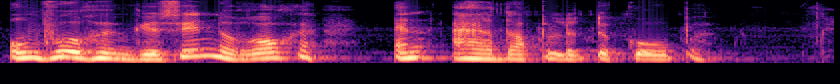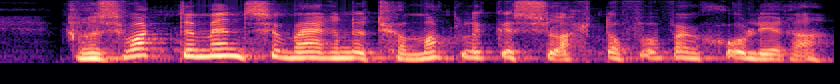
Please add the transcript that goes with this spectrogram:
om voor hun gezin rogge en aardappelen te kopen. Verzwakte mensen waren het gemakkelijke slachtoffer van cholera,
